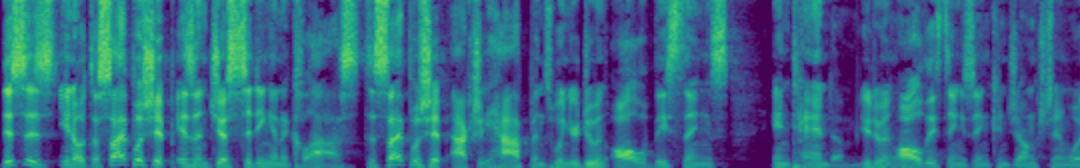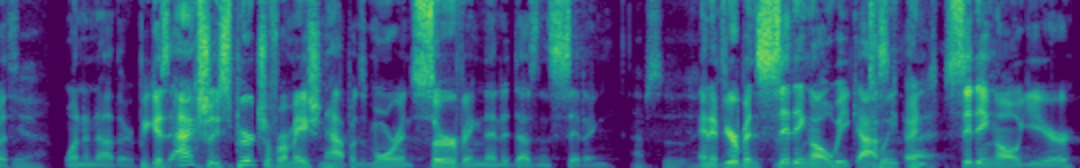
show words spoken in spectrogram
this is, you know, discipleship isn't just sitting in a class. Discipleship actually happens when you're doing all of these things in tandem. You're doing mm-hmm. all these things in conjunction with Yeah. one another. Because actually, spiritual formation happens more in serving than it does in sitting. Absolutely. And if you've been sitting all week ask, and sitting all year,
